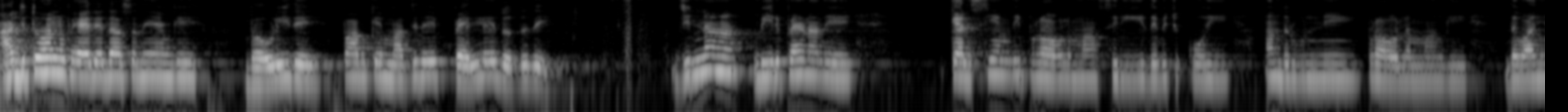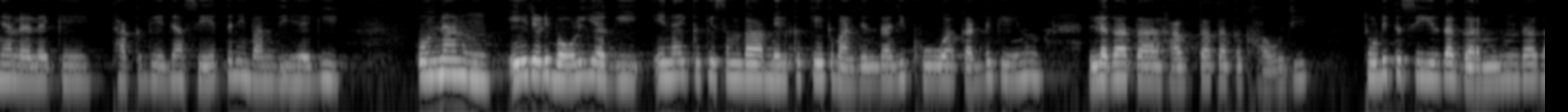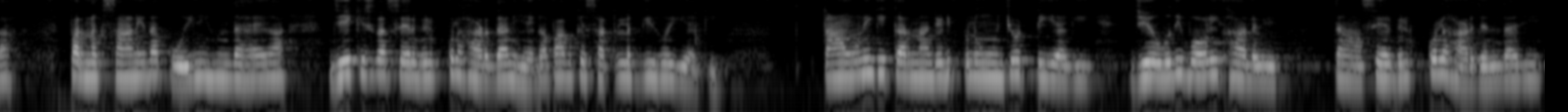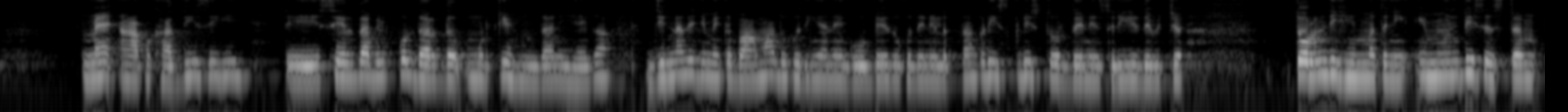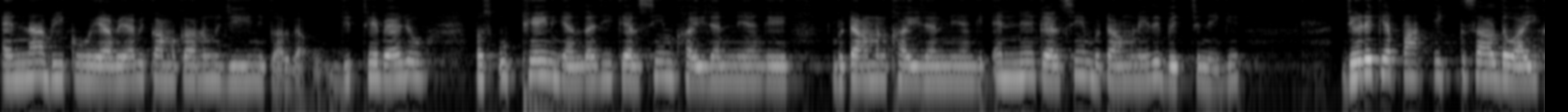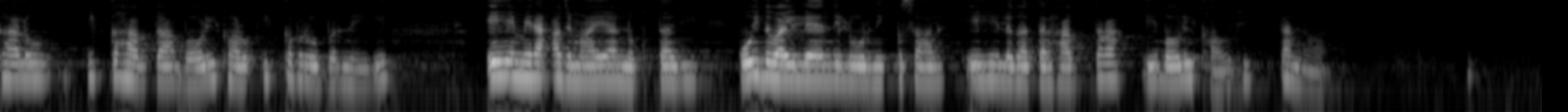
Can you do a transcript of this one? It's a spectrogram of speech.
ਅੱਜ ਤੁਹਾਨੂੰ ਫਾਇਦੇ ਦੱਸ ਦਿਆਂਗੇ। ਬੌਲੀ ਦੇ, ਭਾਵ ਕਿ ਮੱਝ ਦੇ ਪਹਿਲੇ ਦੁੱਧ ਦੇ। ਜਿਨ੍ਹਾਂ ਵੀਰ ਭੈਣਾਂ ਦੇ ਕੈਲਸ਼ੀਅਮ ਦੀ ਪ੍ਰੋਬਲਮ ਆ, ਸਰੀਰ ਦੇ ਵਿੱਚ ਕੋਈ ਅੰਦਰੂਨੀ ਪ੍ਰੋਬਲਮ ਆਗੀ, ਦਵਾਈਆਂ ਲੈ ਲੈ ਕੇ ਥੱਕ ਗਏ ਜਾਂ ਸਿਹਤ ਨਹੀਂ ਬਣਦੀ ਹੈਗੀ, ਉਹਨਾਂ ਨੂੰ ਇਹ ਜਿਹੜੀ ਬੌਲੀ ਹੈਗੀ ਇਹਨਾਂ ਇੱਕ ਕਿਸਮ ਦਾ ਮਿਲਕ ਕੇਕ ਬਣ ਜਾਂਦਾ ਜੀ, ਖੋਆ ਕੱਢ ਕੇ ਇਹਨੂੰ ਲਗਾਤਾਰ ਹਫ਼ਤਾ ਤੱਕ ਖਾਓ ਜੀ। ਥੋੜੀ ਤਸੀਰ ਦਾ ਗਰਮ ਹੁੰਦਾਗਾ, ਪਰ ਨੁਕਸਾਨ ਇਹਦਾ ਕੋਈ ਨਹੀਂ ਹੁੰਦਾ ਹੈਗਾ। ਜੇ ਕਿਸੇ ਦਾ ਸਿਰ ਬਿਲਕੁਲ ਹੜਦਾ ਨਹੀਂ ਹੈਗਾ, ਭਾਵ ਕਿ ਸੱਟ ਲੱਗੀ ਹੋਈ ਹੈਗੀ, ਤਾਂ ਉਹਨੇ ਕੀ ਕਰਨਾ? ਜਿਹੜੀ ਪਲੂਣ ਝੋਟੀ ਹੈਗੀ, ਜੇ ਉਹਦੀ ਬੌਲੀ ਖਾ ਲਵੇ, ਤਾਂ ਸਿਰ ਬਿਲਕੁਲ ਹੜ ਜਾਂਦਾ ਜੀ। ਮੈਂ ਆਪ ਖਾਧੀ ਸੀਗੀ ਤੇ ਸਿਰ ਦਾ ਬਿਲਕੁਲ ਦਰਦ ਮੁੜ ਕੇ ਹੁੰਦਾ ਨਹੀਂ ਹੈਗਾ। ਜਿਨ੍ਹਾਂ ਦੇ ਜਿਵੇਂ ਕਿ ਬਾਹਾਂ ਦੁਖਦੀਆਂ ਨੇ, ਗੋਡੇ ਦੁਖਦੇ ਨੇ, ਲੱਤਾਂ ਕੜੀਸ ਕੜੀਸ ਤੁਰਦੇ ਨੇ, ਸਰੀਰ ਦੇ ਵਿੱਚ ਤੁਰਨ ਦੀ ਹਿੰਮਤ ਨਹੀਂ ਇਮਿਊਨਿਟੀ ਸਿਸਟਮ ਇੰਨਾ ਵੀਕ ਹੋਇਆ ਹੋਇਆ ਵੀ ਕੰਮ ਕਰਨ ਨੂੰ ਜੀ ਨਹੀਂ ਕਰਦਾ। ਜਿੱਥੇ ਬਹਿ ਜਾਓ, ਬਸ ਉੱਠਿਆ ਹੀ ਨਹੀਂ ਜਾਂਦਾ ਜੀ। ਕੈਲਸ਼ੀਅਮ ਖਾਈ ਜਾਂਦੇ ਆਂਗੇ ਵਿਟਾਮਿਨ ਖਾਈ ਜਾਂਦੇ ਆਂਗੇ, ਇੰਨੇ ਕੈਲਸ਼ੀਅਮ ਵਿਟਾਮਿਨ ਇਹਦੇ ਵਿੱਚ ਨੇਗੇ। ਜਿਹੜੇ ਕਿ ਆਪਾਂ 1 ਸਾਲ ਦਵਾਈ ਖਾ ਲਓ, ਇੱਕ ਹਫ਼ਤਾ ਬੌਲੀ ਖਾ ਲਓ, ਇੱਕ ਬਰੋਬਰ ਨੇਗੇ। ਇਹ ਮੇਰਾ ਅਜਮਾਇਆ ਨੁਕਤਾ ਜੀ। ਕੋਈ ਦਵਾਈ ਲੈਣ ਦੀ ਲੋੜ ਨਹੀਂ ਇੱਕ ਸਾਲ। ਇਹ ਲਗਾਤਾਰ ਹਫ਼ਤਾ ਇਹ ਬੌਲੀ ਖਾਓ ਜੀ ਧੰਨਵਾਦ।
